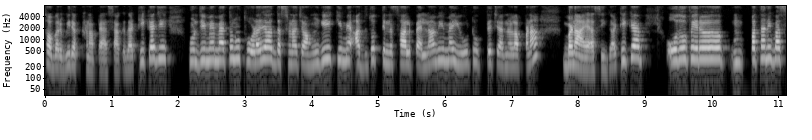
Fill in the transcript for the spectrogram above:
ਸਬਰ ਵੀ ਰੱਖਣਾ ਪੈ ਸਕਦਾ। ਠੀਕ ਹੈ ਜੀ? ਹੁਣ ਜਿਵੇਂ ਮੈਂ ਤੁਹਾਨੂੰ ਥੋੜਾ ਜਿਹਾ ਦੱਸਣਾ ਚਾਹੂੰਗੀ ਕਿ ਮੈਂ ਅੱਜ ਤੋਂ 3 ਸਾਲ ਪਹਿਲਾਂ ਵੀ ਮੈਂ YouTube ਤੇ ਚੈਨਲ ਆਪਣਾ ਬਣਾਇਆ ਸੀਗਾ। ਠੀਕ ਹੈ? ਉਦੋਂ ਫਿਰ ਪਤਾ ਨਹੀਂ ਬਸ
